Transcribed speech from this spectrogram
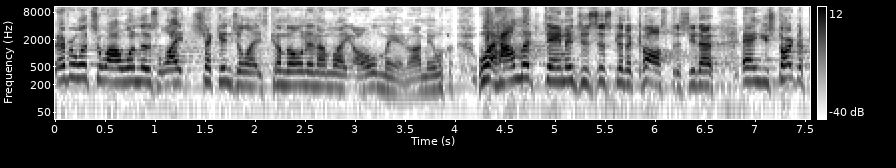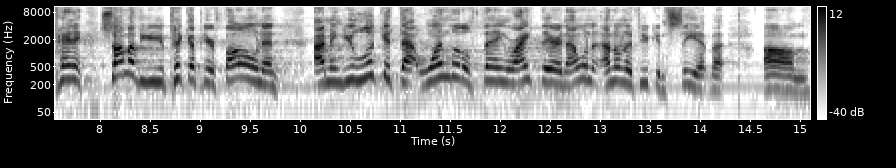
every once in a while, one of those lights, check engine lights come on and I'm like, oh man, I mean, what, how much damage is this going to cost us, you know? And you start to panic. Some of you, you pick up your phone and I mean, you look at that one little thing right there, and I, want I don't know if you can see it, but um,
